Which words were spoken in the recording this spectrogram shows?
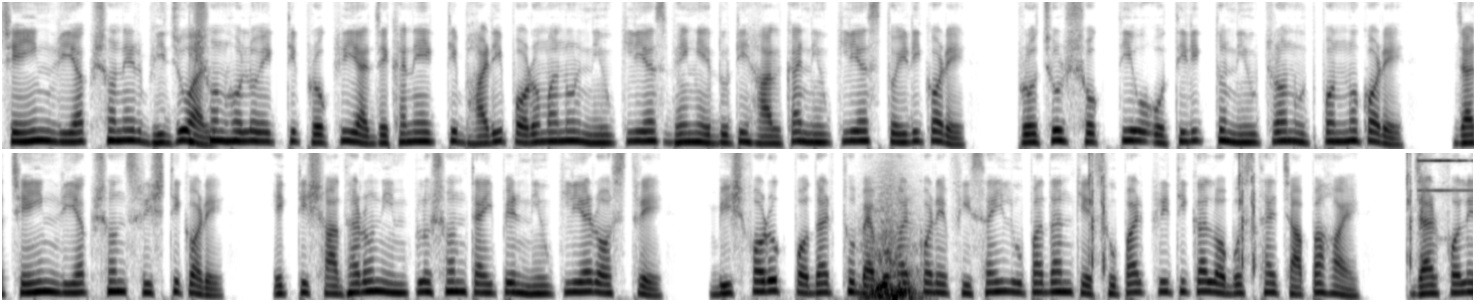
চেইন রিয়াকশনের ভিজুয়ালন হল একটি প্রক্রিয়া যেখানে একটি ভারী পরমাণুর নিউক্লিয়াস ভেঙে দুটি হালকা নিউক্লিয়াস তৈরি করে। প্রচুর শক্তি ও অতিরিক্ত নিউট্রন উৎপন্ন করে, যা চেইন রিয়াকশন সৃষ্টি করে, একটি সাধারণ ইমপ্লোশন টাইপের নিউক্লিয়ার অস্ত্রে বিস্ফোরক পদার্থ ব্যবহার করে ফিসাইল উপাদানকে সুপারক্রিটিক্যাল অবস্থায় চাপা হয়, যার ফলে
